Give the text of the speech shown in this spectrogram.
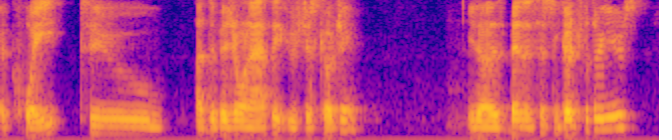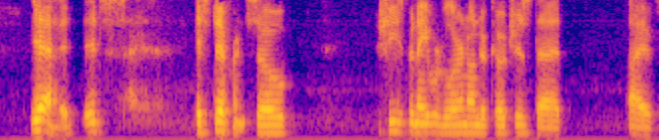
equate to a Division One athlete who's just coaching? You know, has been an assistant coach for three years. Yeah, it, it's it's different. So she's been able to learn under coaches that I've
